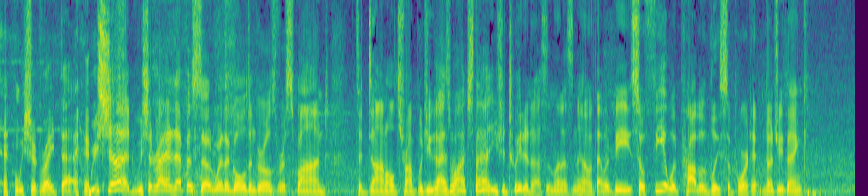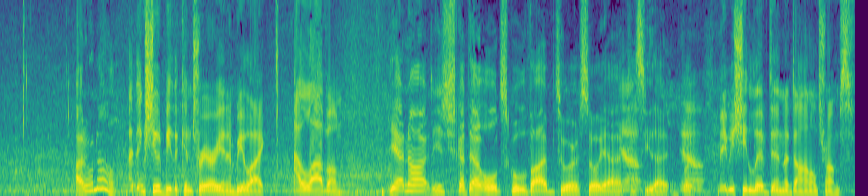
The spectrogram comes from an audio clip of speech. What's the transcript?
we should write that. We should. We should write an episode where the Golden Girls respond to Donald Trump. Would you guys watch that? You should tweet at us and let us know. That would be Sophia would probably support him, don't you think? I don't know. I think she would be the contrarian and be like, "I love him." Yeah, no, she's got that old school vibe to her. So yeah, I can see that. Yeah. Maybe she lived in a Donald Trump's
